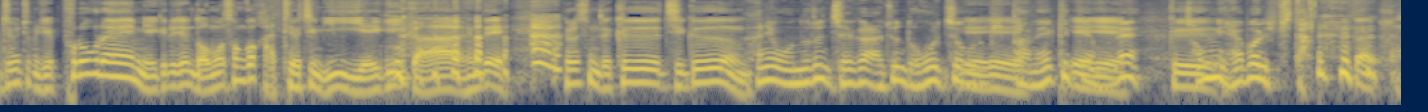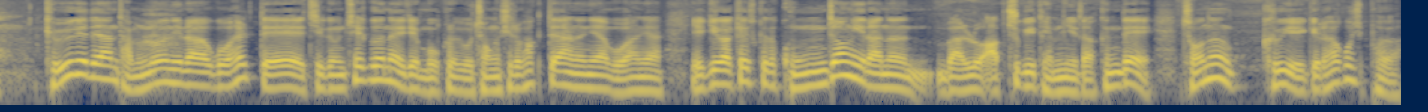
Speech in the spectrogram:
지금 좀 이제 프로그램 얘기를 좀 넘어선 것 같아요. 지금 이 얘기가. 근데 그렇습니다. 그 지금 아니 오늘은 제가 아주 노골적으로 예, 예. 비판했기 예, 예. 때문에 그- 정리해 버립시다. 그러니까 교육에 대한 담론이라고 할 때 지금 최근에 이제 뭐 그리고 정시를 확대하느냐 뭐 하냐 얘기가 계속해서 공정이라는 말로 압축이 됩니다. 근데 저는 그 얘기를 하고 싶어요.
